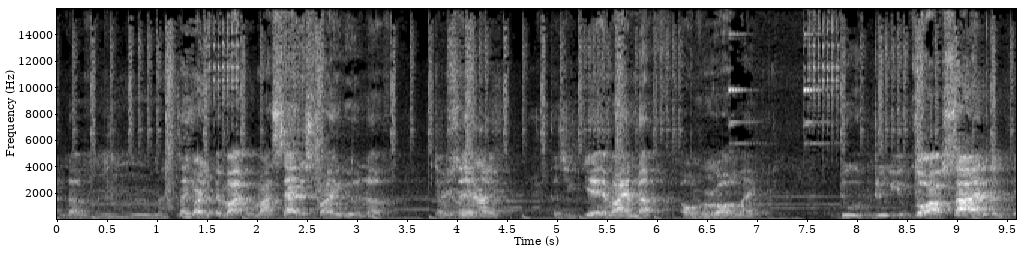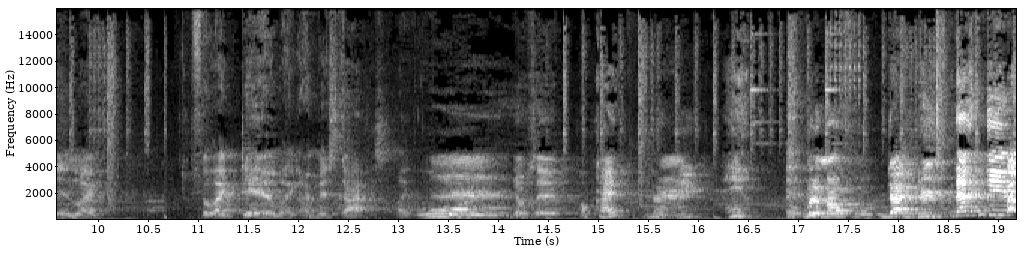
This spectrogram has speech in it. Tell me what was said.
enough? Mm, like, are you, am I am I satisfying you enough? You know what I'm saying? Like, cause you, yeah, am I enough mm-hmm. overall? Like, do do you go outside and, and like feel like, damn, like I miss guys, like, or, you know what I'm saying? Okay. Mm-hmm. Damn. With a mouthful. That deep. That's deep.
